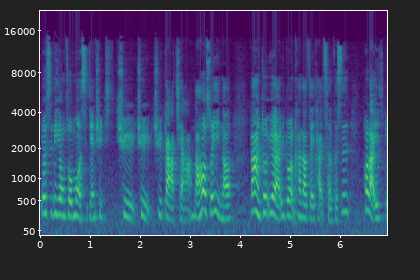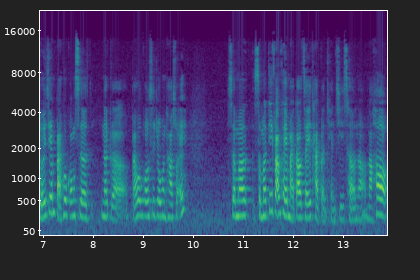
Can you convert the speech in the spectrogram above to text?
又是利用周末的时间去去去去尬掐，然后所以呢，当然就越来越多人看到这一台车。可是后来有一间百货公司的那个百货公司就问他说，哎，什么什么地方可以买到这一台本田机车呢？然后。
